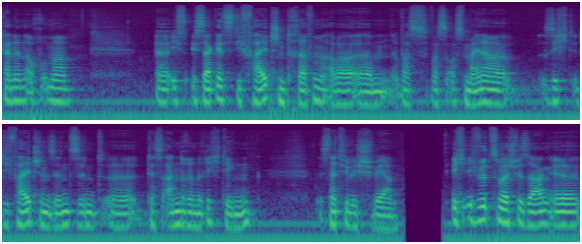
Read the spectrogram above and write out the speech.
kann dann auch immer, äh, ich, ich sage jetzt die Falschen treffen, aber ähm, was, was aus meiner Sicht die Falschen sind, sind äh, des anderen Richtigen. Ist natürlich schwer. Ich, ich würde zum Beispiel sagen, äh,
